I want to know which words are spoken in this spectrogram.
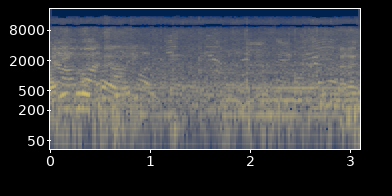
वही ग्रुप है वही अलग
